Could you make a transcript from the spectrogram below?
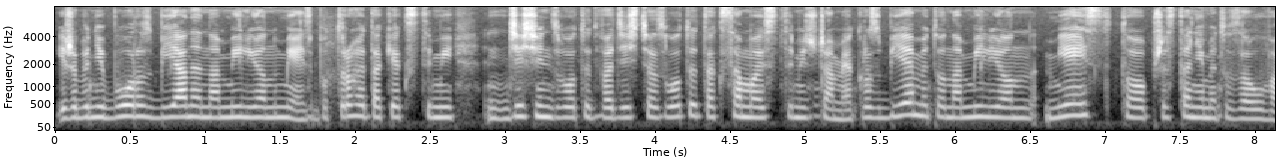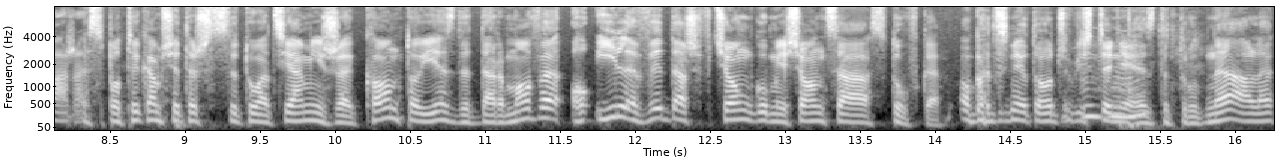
i żeby nie było rozbijane na milion miejsc, bo trochę tak jak z tymi 10 zł, 20 zł, tak samo jest z tymi rzeczami. Jak rozbijemy to na milion miejsc, to przestaniemy to zauważać. Spotykam się też z sytuacjami, że konto jest darmowe, o ile wydasz w ciągu miesiąca stówkę. Obecnie to oczywiście nie mhm. jest trudne, ale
